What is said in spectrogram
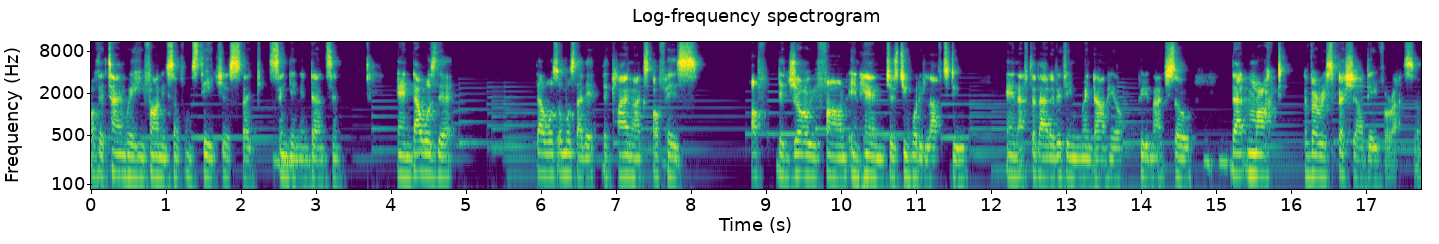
of the time where he found himself on stage just like singing and dancing. And that was the that was almost like the, the climax of his of the joy we found in him just doing what he loved to do. And after that everything went downhill pretty much. So mm-hmm. that marked a very special day for us so.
